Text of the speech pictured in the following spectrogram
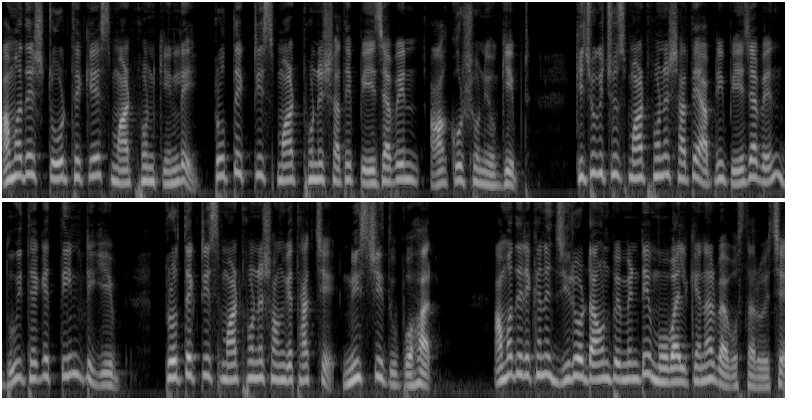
আমাদের স্টোর থেকে স্মার্টফোন কিনলেই প্রত্যেকটি স্মার্টফোনের সাথে পেয়ে যাবেন আকর্ষণীয় গিফট। কিছু কিছু স্মার্টফোনের সাথে আপনি পেয়ে যাবেন দুই থেকে তিনটি গিফট। প্রত্যেকটি স্মার্টফোনের সঙ্গে থাকছে নিশ্চিত উপহার। আমাদের এখানে জিরো ডাউন পেমেন্টে মোবাইল কেনার ব্যবস্থা রয়েছে।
